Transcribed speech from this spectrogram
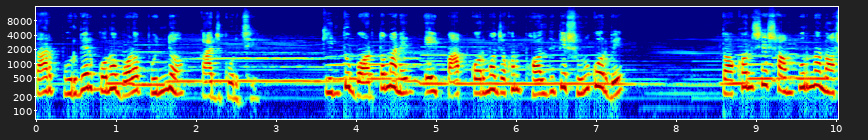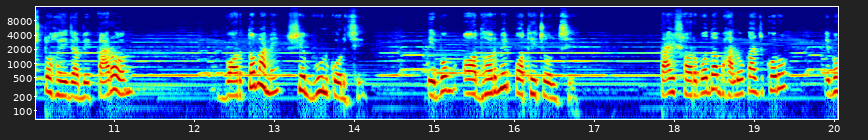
তার পূর্বের কোনো বড় পুণ্য কাজ করছে। কিন্তু বর্তমানের এই পাপ কর্ম যখন ফল দিতে শুরু করবে, তখন সে সম্পূর্ণ নষ্ট হয়ে যাবে, কারণ বর্তমানে সে ভুল করছে এবং অধর্মের পথে চলছে। তাই সর্বদা ভালো কাজ করো এবং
